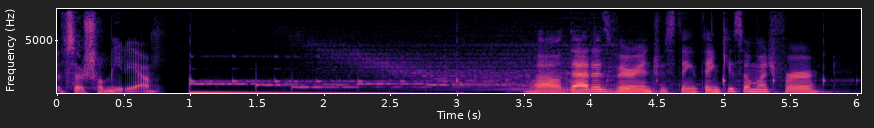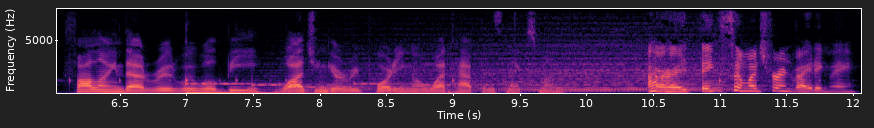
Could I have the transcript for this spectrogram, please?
of social media. Wow, that is very interesting. Thank you so much for following that route. We will be watching your reporting on what happens next month. All right. Thanks so much for inviting me.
